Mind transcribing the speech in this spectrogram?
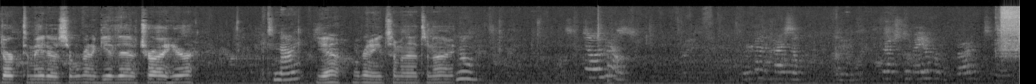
dark tomato. So we're gonna give that a try here. Tonight? Yeah, we're gonna eat some of that tonight. No. No, no. We're gonna try some um, fresh tomato from the garden tonight.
